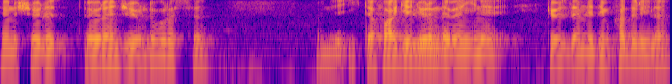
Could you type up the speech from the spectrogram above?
Yani şöyle öğrenci yurdu burası. Hani ilk defa geliyorum da ben yine gözlemlediğim kadarıyla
